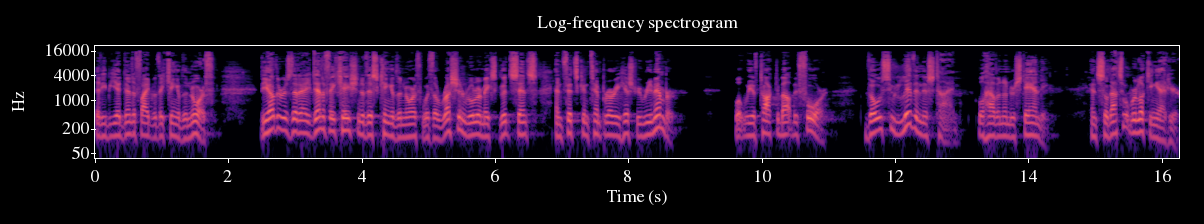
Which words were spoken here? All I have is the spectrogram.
that he be identified with the king of the north. The other is that an identification of this king of the north with a Russian ruler makes good sense and fits contemporary history. Remember what we have talked about before. Those who live in this time will have an understanding. And so that's what we're looking at here.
